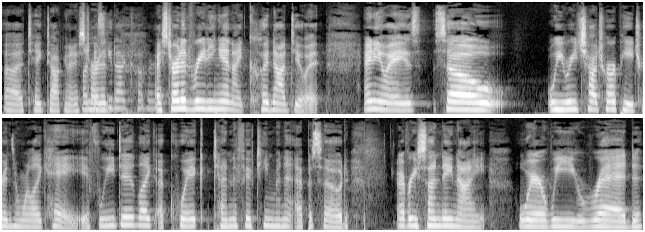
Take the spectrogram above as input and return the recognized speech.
uh, TikTok, and I started. see that cover. I started reading it, and I could not do it. Anyways, so we reached out to our patrons, and we're like, "Hey, if we did like a quick ten to fifteen minute episode every Sunday night where we read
